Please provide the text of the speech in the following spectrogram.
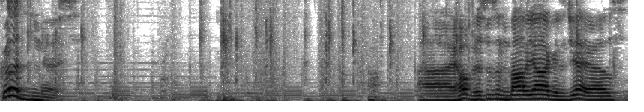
goodness. I hope this isn't Baba Yaga's jails.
